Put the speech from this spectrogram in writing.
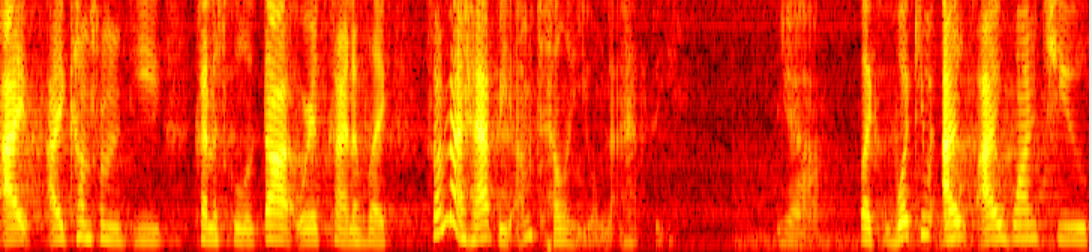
I, I come from the kind of school of thought where it's kind of like if I'm not happy, I'm telling you I'm not happy. Yeah. Like, what can I? I want to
